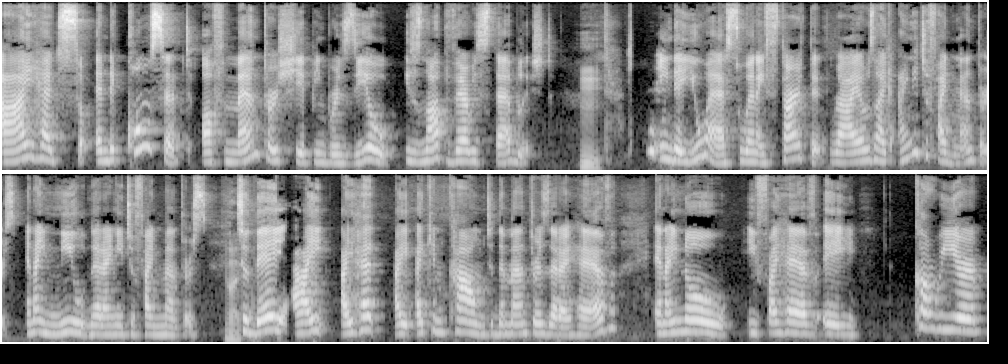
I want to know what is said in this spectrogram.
I had so and the concept of mentorship in Brazil is not very established. Mm in the US, when I started, right, I was like, I need to find mentors. And I knew that I need to find mentors. Right. Today, I, I had, I, I can count the mentors that I have. And I know if I have a career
